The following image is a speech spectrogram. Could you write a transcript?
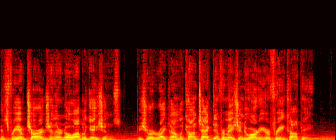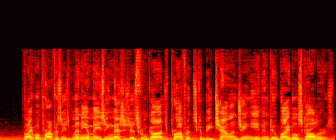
It's free of charge and there are no obligations. Be sure to write down the contact information to order your free copy. Bible prophecy's many amazing messages from God's prophets can be challenging even to Bible scholars.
